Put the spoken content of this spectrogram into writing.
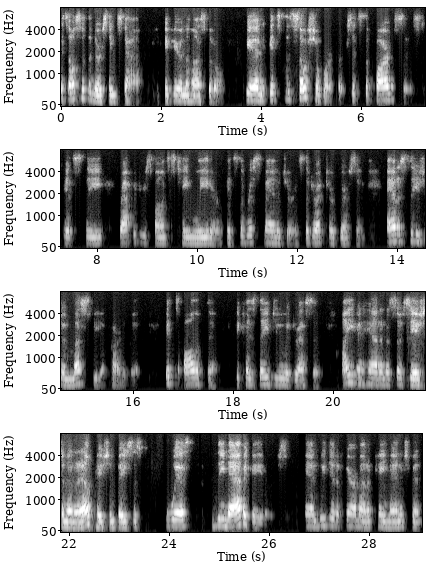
It's also the nursing staff if you're in the hospital. And it's the social workers, it's the pharmacist, it's the rapid response team leader, it's the risk manager, it's the director of nursing. Anesthesia must be a part of it. It's all of them because they do address it. I even had an association on an outpatient basis with the navigators, and we did a fair amount of pain management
